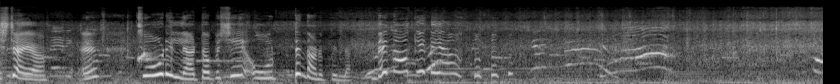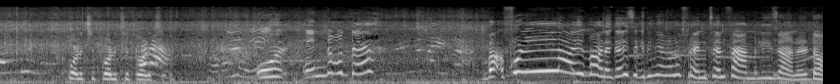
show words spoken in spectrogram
ഇഷ്ടായോ? ഏ? ചൂടില്ല കേട്ടോ പക്ഷേ ഒട്ടും തണുപ്പില്ല. ഇതേ പൊളിച്ച് പൊളിച്ച് പൊളിച്ച്. ഓ എന്റെ മുത്തേ. ഫുൾ വൈബാണ് ഗൈസ് ഇത് ഞങ്ങൾ ഫ്രണ്ട്സ് ആൻഡ് ഫാമിലീസ് ആണ് കേട്ടോ.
